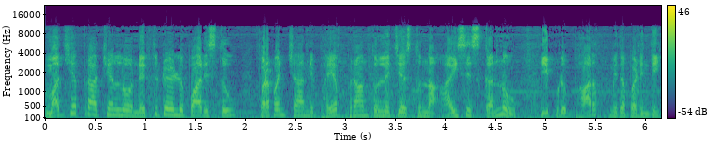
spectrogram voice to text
మధ్యప్రాచ్యంలో నెత్తుటేళ్ళు పారిస్తూ ప్రపంచాన్ని భయభ్రాంతుల్ని చేస్తున్న ఐసిస్ కన్ను ఇప్పుడు భారత్ మీద పడింది.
